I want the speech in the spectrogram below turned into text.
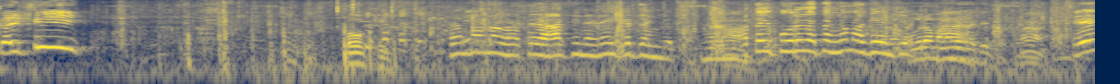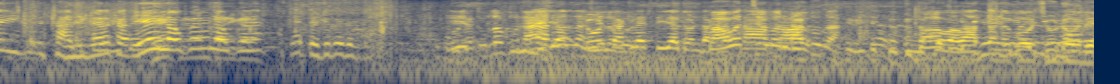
कल्टी ओके आता ही पोरं जातात ना मागे यांचे पुरा खाली कर ए लवकर लवकर ये. नाही, ज्या दोन टाकल्या तिच्या दोन टाकल्या नको, आता नको शूट होऊ दे.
